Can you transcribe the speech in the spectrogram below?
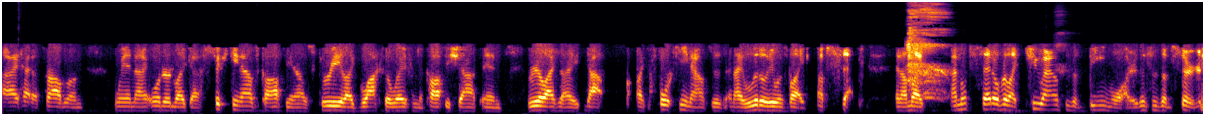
I had a problem when I ordered like a 16 ounce coffee and I was three like blocks away from the coffee shop and realized I got like 14 ounces and I literally was like upset. And I'm like, I'm upset over like two ounces of bean water. This is absurd.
